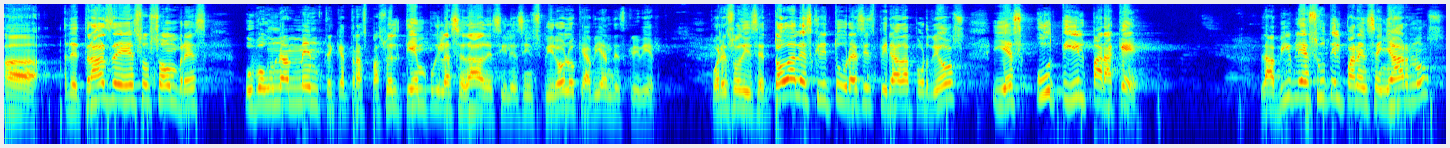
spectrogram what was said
ah, detrás de esos hombres hubo una mente que traspasó el tiempo y las edades y les inspiró lo que habían de escribir. Por eso dice, toda la escritura es inspirada por Dios y es útil para qué? La Biblia es útil para enseñarnos,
